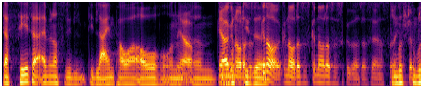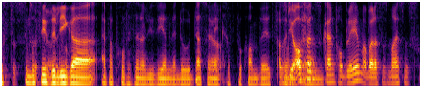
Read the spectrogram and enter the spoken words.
da fehlt halt einfach noch so die, die Line-Power auch. Und, ja, ähm, ja genau, das diese, ist genau, genau, das ist genau das, was du gesagt hast. Ja, hast Du musst, du musst, Das du musst diese. Liga einfach professionalisieren, wenn du das in Ja. den Griff bekommen willst. Also die Und, Offense ist ähm, kein Problem, aber das ist meistens,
